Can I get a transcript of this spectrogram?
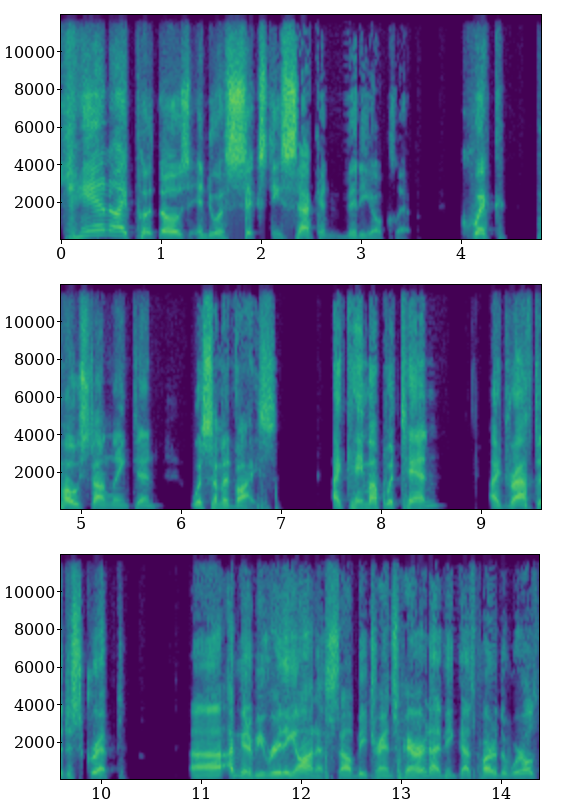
Can I put those into a 60 second video clip? Quick post on LinkedIn with some advice. I came up with 10. I drafted a script. Uh, I'm going to be really honest. I'll be transparent. I think that's part of the world.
